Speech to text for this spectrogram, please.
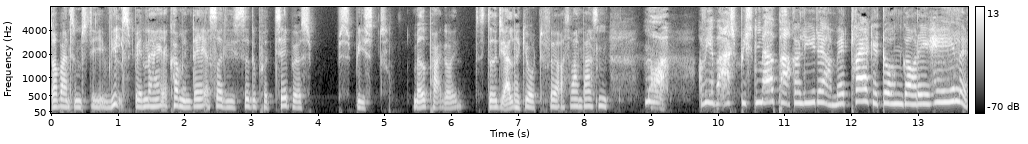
Topper han synes, det er vildt spændende. Jeg kom en dag, og så er de siddet på et tæppe og spist madpakker et sted, de aldrig har gjort det før. Og så var han bare sådan, mor, og vi har bare spist madpakker lige der med drikkedunker og det hele.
